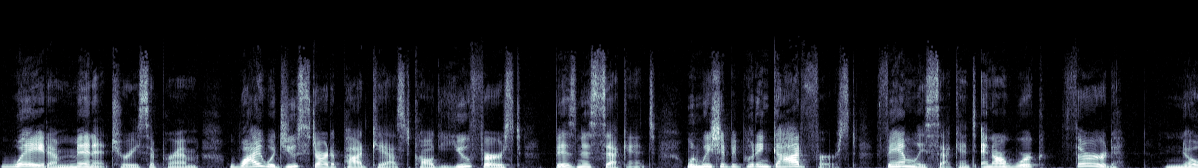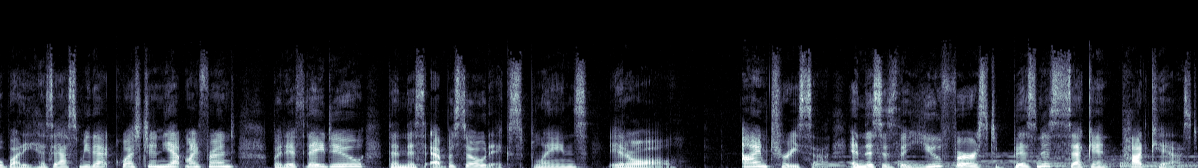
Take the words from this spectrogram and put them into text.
Wait a minute, Theresa Prim. Why would you start a podcast called You First, Business Second when we should be putting God first, family second, and our work third? Nobody has asked me that question yet, my friend, but if they do, then this episode explains it all. I'm Theresa, and this is the You First, Business Second podcast,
